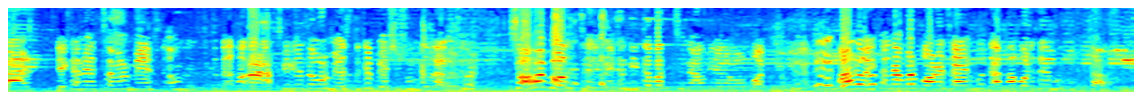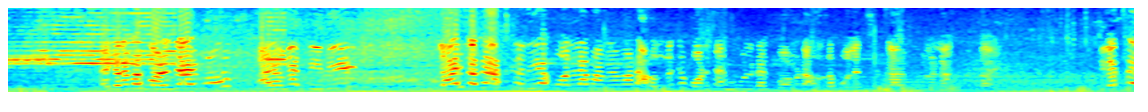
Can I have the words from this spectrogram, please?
আর এখানে হচ্ছে আমার মেজ দেখো আর আজকে কিন্তু আমার মেজদিকে বেশি সুন্দর লাগছে। সবাই বলছে এটা নিতে পারছি না আমি আর আমার বড় আর ওইখানে আমার বড় জায়মু দেখা বড় জায়মু মুখটা এখানে আমার বড় জায়মু আর আমার দিদি গাইজ আমি আজকে দিয়ে বললাম আমি আমার রাহুল দাকে বড় জায়মু বলে ডাকবো আমার রাহুল দা বলেছে জায়মু বলে ডাকবো তাই ঠিক আছে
